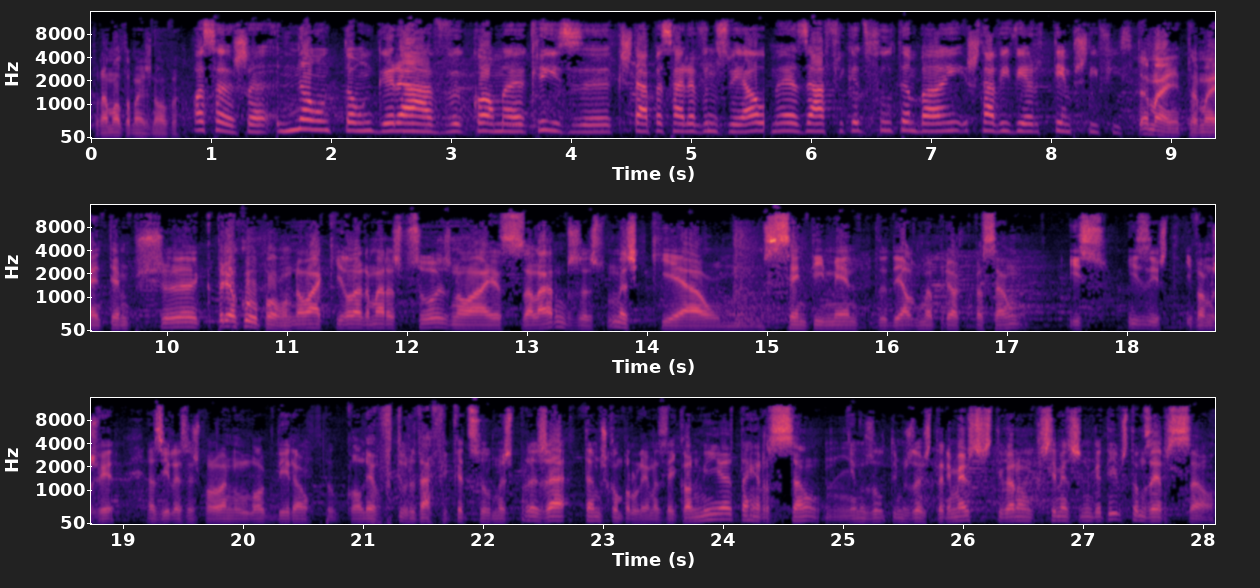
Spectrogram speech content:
para a malta mais nova. Ou seja, não tão grave como a crise que está a passar a Venezuela, mas a África do Sul também está a viver tempos difíceis. Também, também tempos eh, que preocupam. Não há que alarmar as pessoas, não há esses alarmes, mas que há um sentimento de alguma preocupação isso existe. E vamos ver, as eleições para o ano logo dirão qual é o futuro da África do Sul. Mas para já estamos com problemas. A economia está em recessão. E nos últimos dois trimestres tiveram crescimentos negativos, estamos em recessão.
